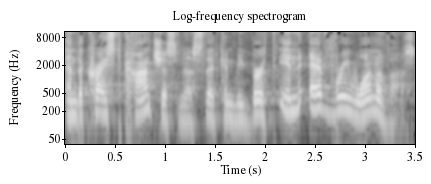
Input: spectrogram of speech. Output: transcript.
and the Christ consciousness that can be birthed in every one of us.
